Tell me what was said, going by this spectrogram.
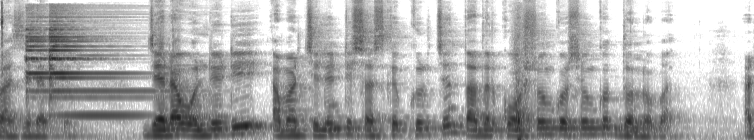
বাজিয়ে রাখবেন। যারা অলরেডি আমার চ্যানেলটি সাবস্ক্রাইব করেছেন, তাদেরকে অসংখ্য অসংখ্য ধন্যবাদ। আর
